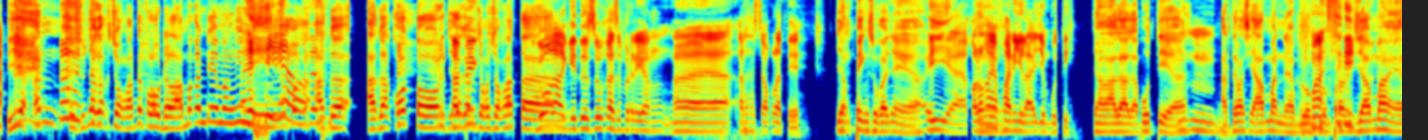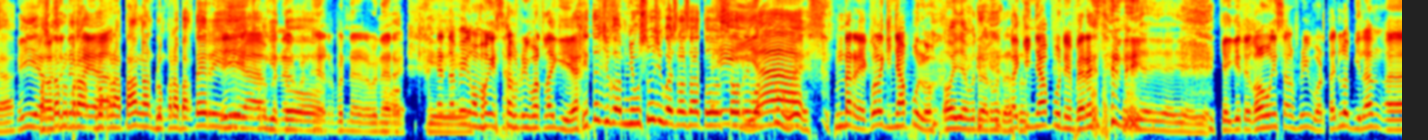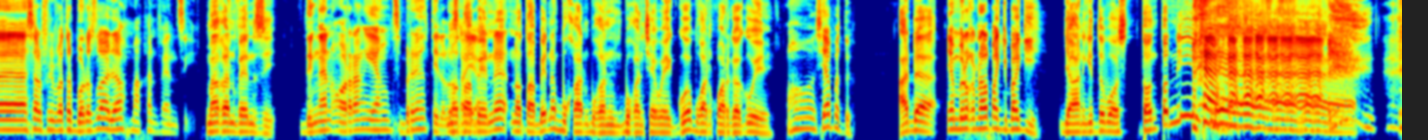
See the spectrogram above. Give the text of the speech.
Iya kan susunya agak kecoklatan kalau udah lama kan dia emang ini Iya, apa bener. agak agak kotor jadi Tapi agak coklat-coklatan. Gue gak gitu suka sebenarnya yang eh, rasa coklat ya. Yang pink sukanya ya, Eh, iya, kalau nggak yang Hmm. vanilla aja yang putih. yang agak-agak putih ya. Mm-mm. Artinya masih aman ya, belum belum Masih. pernah dijamah ya. Iya, maksudnya, maksudnya belum pernah kayak- belum kena tangan, belum kena bakteri Iya, kan bener, gitu. bener, bener, bener. Oke. Eh, tapi ngomongin self reward lagi ya. Itu juga menyusu juga salah satu self reward Iya. gue. Bentar ya, gue lagi nyapu loh. Oh iya benar benar. lagi nyapu nih, beresin nih. Iya iya iya iya. Kayak gitu. Kalau ngomongin self reward, tadi lo bilang eh, self reward terboros lo adalah makan fancy Makan fancy. dengan orang yang sebenarnya tidak lo sayang. Notabene notabene bukan bukan bukan cewek gue, bukan keluarga gue. Oh, siapa tuh? Ada. Yang baru kenal pagi-pagi. Jangan gitu bos. Tonton nih.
